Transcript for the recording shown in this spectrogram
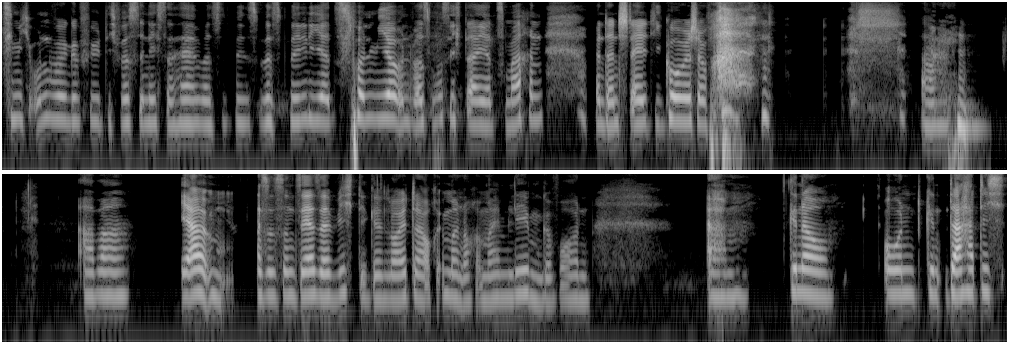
ziemlich unwohl gefühlt. Ich wusste nicht so: „Hä, was was was will die jetzt von mir und was muss ich da jetzt machen?“ Und dann stellt die komische Fragen. Ähm, aber ja, also es sind sehr, sehr wichtige Leute auch immer noch in meinem Leben geworden. Ähm, genau. Und da hatte ich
